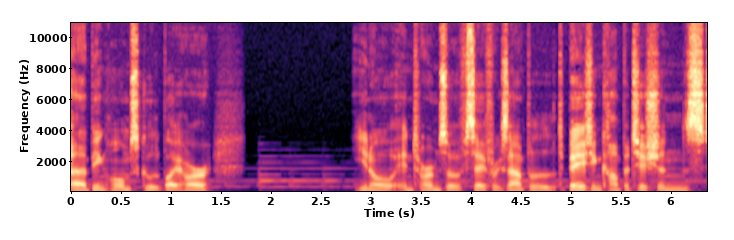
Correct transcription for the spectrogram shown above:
uh, being homeschooled by her. You know, in terms of, say, for example, debating competitions,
